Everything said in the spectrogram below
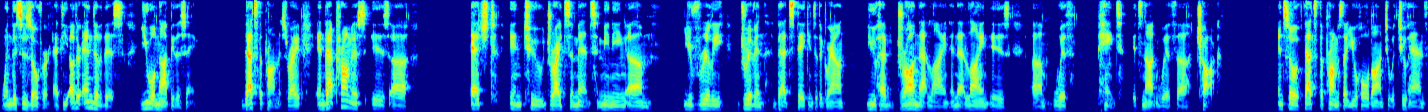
when this is over, at the other end of this, you will not be the same? That's the promise, right? And that promise is uh, etched into dried cement, meaning um, you've really driven that stake into the ground. You have drawn that line, and that line is um, with paint, it's not with uh, chalk. And so, if that's the promise that you hold on to with two hands,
